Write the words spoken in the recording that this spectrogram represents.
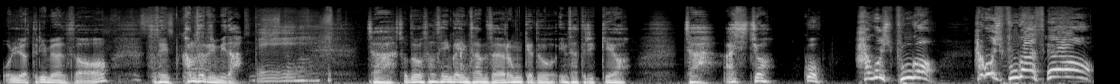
올려드리면서 선생님 감사드립니다. 네. 자, 저도 선생님과 인사하면서 여러분께도 인사드릴게요. 자, 아시죠? 꼭 하고 싶은 거, 하고 싶은 거 하세요!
